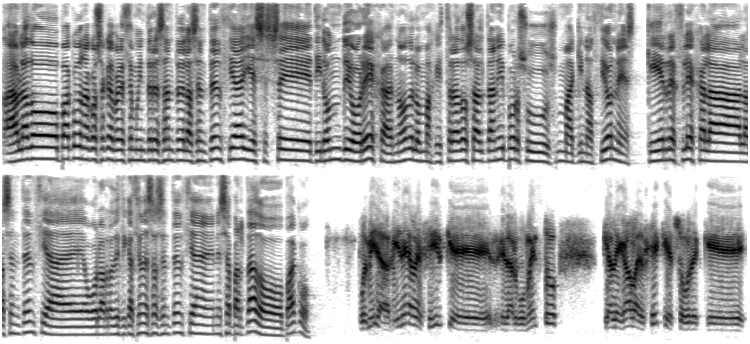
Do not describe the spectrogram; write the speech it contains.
Ha hablado Paco de una cosa que me parece muy interesante de la sentencia y es ese tirón de orejas ¿no? de los magistrados Altani por sus maquinaciones. ¿Qué refleja la, la sentencia eh, o la ratificación de esa sentencia en ese apartado, Paco? Pues mira, viene a decir que el argumento que alegaba el jeque sobre que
